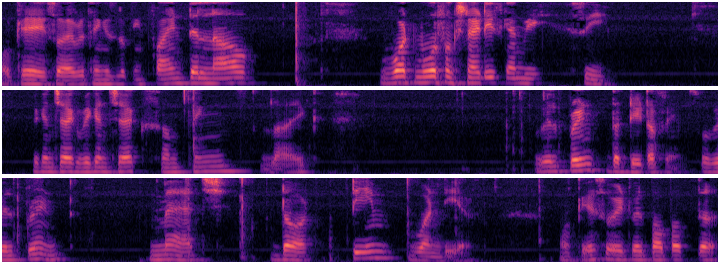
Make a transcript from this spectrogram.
Okay so everything is looking fine till now. What more functionalities can we see we can check we can check something like we'll print the data frame. So we'll print match dot team 1df okay so it will pop up the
